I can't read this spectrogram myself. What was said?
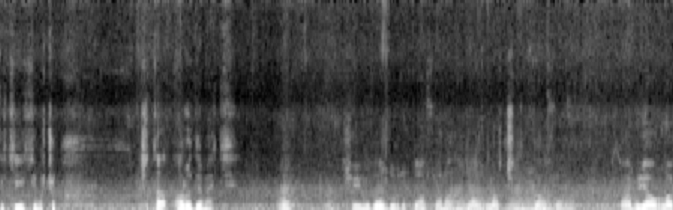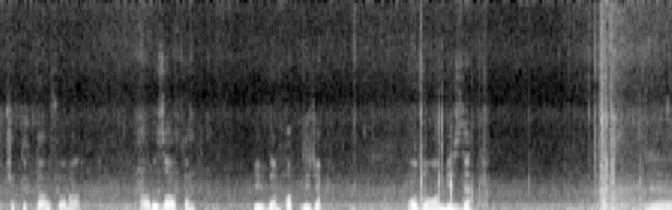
2 iki, buçuk çıta arı demek. Şeyini doldurduktan sonra yavrular çıktıktan sonra. Yani bu yavrular çıktıktan sonra arı zaten birden patlayacak. O zaman biz de eee,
